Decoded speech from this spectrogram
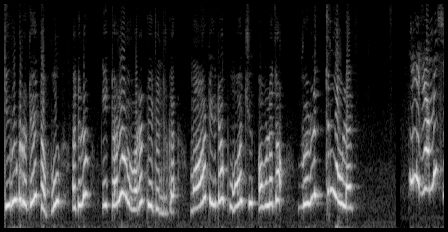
திருடுறதே தப்பு. அதில் நீ தெரியாம வர திருட்டு வந்திருக்க. மாட்டிக்கிட்டா போச்சு. அவ்வளோதான் வெளுத்துருவோம்ல. இல்ல ரமேஷ்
